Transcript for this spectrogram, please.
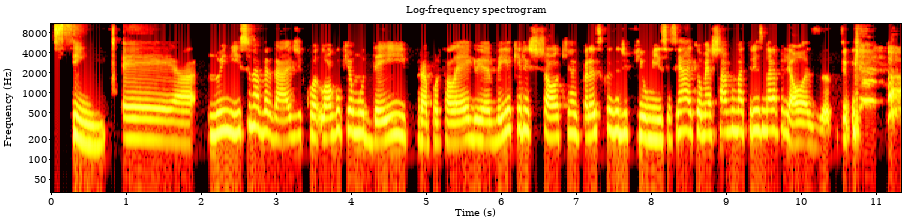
Sim. É, no início, na verdade, logo que eu mudei para Porto Alegre, é bem aquele choque, parece coisa de filme isso, assim, ah, que eu me achava uma atriz maravilhosa.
